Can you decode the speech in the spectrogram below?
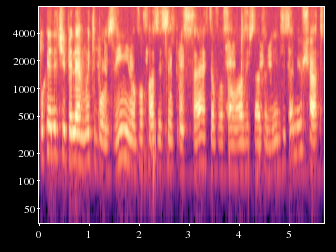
Porque ele, tipo, ele é muito bonzinho, eu vou fazer sempre certo, eu vou salvar os Estados Unidos, isso é meio chato.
